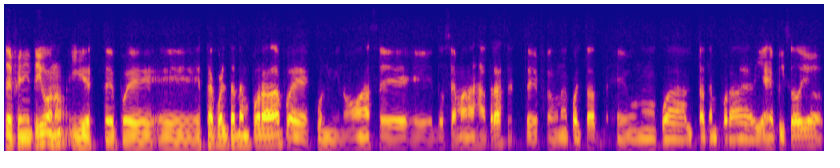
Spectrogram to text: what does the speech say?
Definitivo, ¿no? Y este, pues, eh, esta cuarta temporada, pues, culminó hace eh, dos semanas atrás. Este, fue una cuarta, eh, una cuarta temporada de 10 episodios,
